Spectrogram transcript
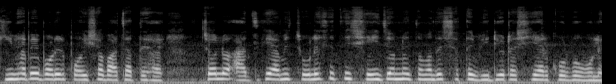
কীভাবে বরের পয়সা বাঁচাতে হয়। চলো, আজকে আমি চলে এসেছি, সেই জন্যই তোমাদের সাথে ভিডিওটা শেয়ার করব বলে।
